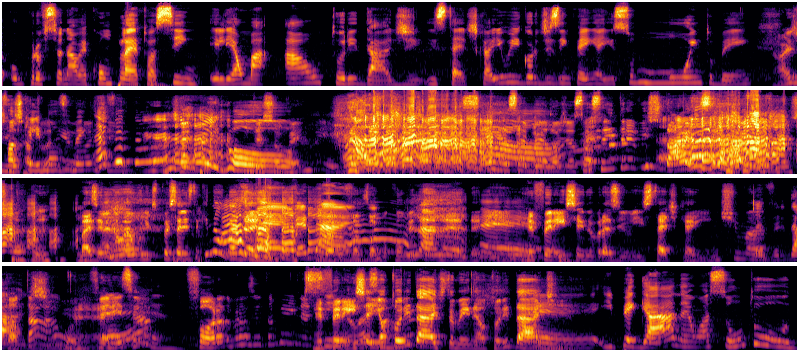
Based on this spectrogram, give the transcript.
o profissional é completo assim, ele é uma autoridade estética. E o Igor desempenha isso muito bem. Ai, eu gente, falo que ele movimenta. É verdade, Igor. Deixou vermelho. Sem receber elogio, é só sem entrevistar. Mas ele não é o único especialista que não, né, Dani? É verdade. Vamos, vamos combinar, né? Dani, é. referência aí no Brasil em estética íntima. É verdade. Total. É. Referência fora do Brasil também, né? Referência Sim, e autoridade também, né? Autoridade. É, e pegar né, um assunto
